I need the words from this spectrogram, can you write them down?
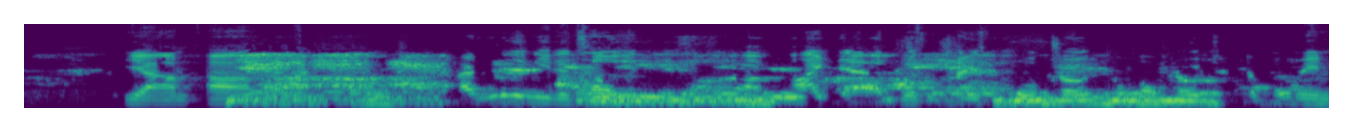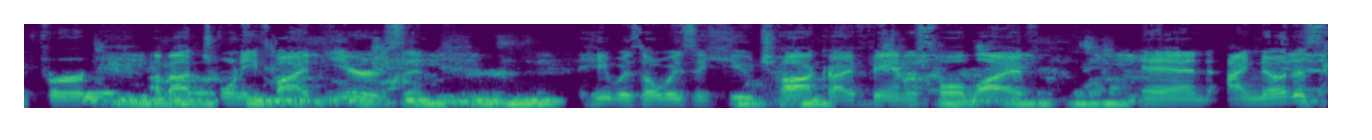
Yeah, um, I, I, really need to tell you, uh, my dad was a high school coach, football coach at Des Moines for about 25 years, and he was always a huge Hawkeye fan his whole life. And I noticed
